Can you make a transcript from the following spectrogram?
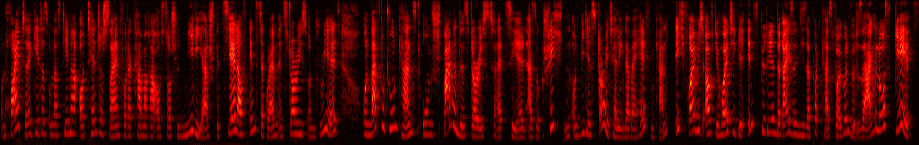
Und heute geht es um das Thema authentisch sein vor der Kamera auf Social Media, speziell auf Instagram in Stories und Reels und was du tun kannst, um spannende Stories zu erzählen, also Geschichten und wie dir Storytelling dabei helfen kann. Ich freue mich auf die heutige inspirierende Reise in dieser Podcast-Folge und würde sagen, los geht's!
